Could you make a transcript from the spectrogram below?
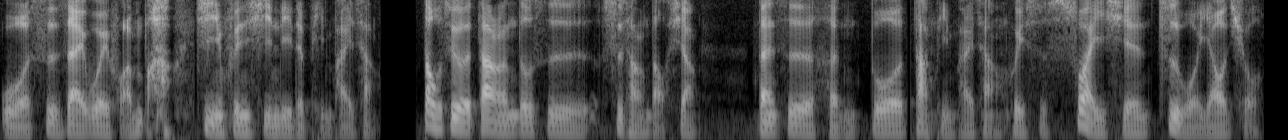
我是在为环保尽一份心力的品牌厂，到最后当然都是市场导向，但是很多大品牌厂会是率先自我要求，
